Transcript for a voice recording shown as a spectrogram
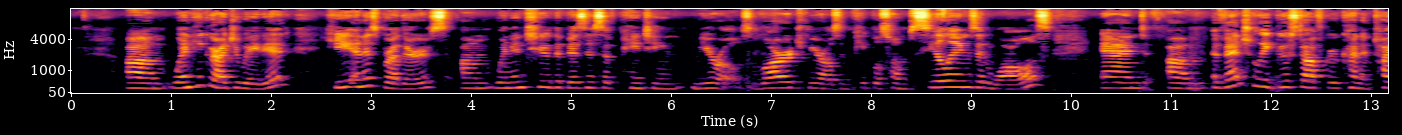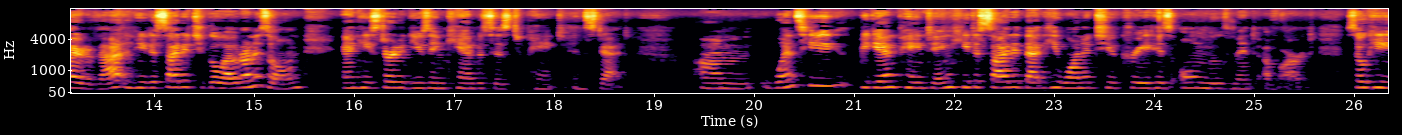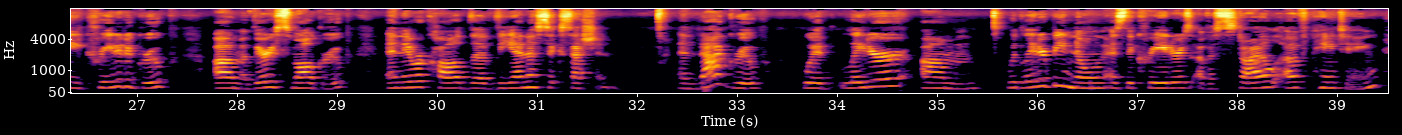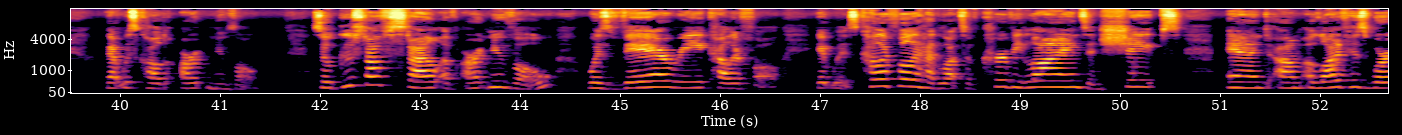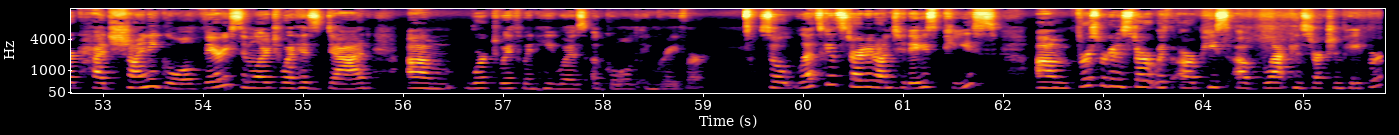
Um, when he graduated, he and his brothers um, went into the business of painting murals, large murals in people's homes, ceilings and walls. And um, eventually, Gustav grew kind of tired of that and he decided to go out on his own and he started using canvases to paint instead. Um, once he began painting, he decided that he wanted to create his own movement of art. So he created a group, um, a very small group, and they were called the Vienna Secession. And that group would later um, would later be known as the creators of a style of painting that was called Art Nouveau. So Gustav's style of Art Nouveau was very colorful. It was colorful, it had lots of curvy lines and shapes, and um, a lot of his work had shiny gold, very similar to what his dad um, worked with when he was a gold engraver. So let's get started on today's piece. Um, first, we're going to start with our piece of black construction paper.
